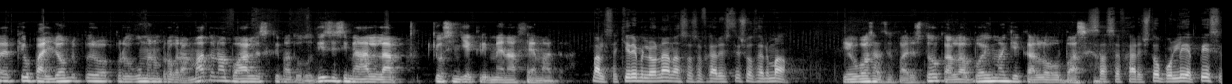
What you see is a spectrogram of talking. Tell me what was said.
ε, πιο παλιών προηγούμενων προγραμμάτων από άλλες χρηματοδοτήσεις ή με άλλα πιο συγκεκριμένα θέματα. Μάλιστα. Κύριε Μιλωνά, να σας ευχαριστήσω θερμά. Και εγώ σας ευχαριστώ. Καλό απόγευμα και καλό Πάσχα. Σας ευχαριστώ πολύ επίσης.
